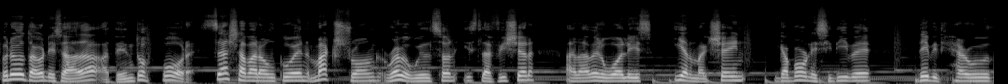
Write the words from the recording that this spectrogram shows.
Protagonizada, atentos, por Sasha Baron Cohen, Max Strong, Rebel Wilson, Isla Fisher, Annabelle Wallis, Ian McShane, Gaborne Sidibe, David Harwood,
